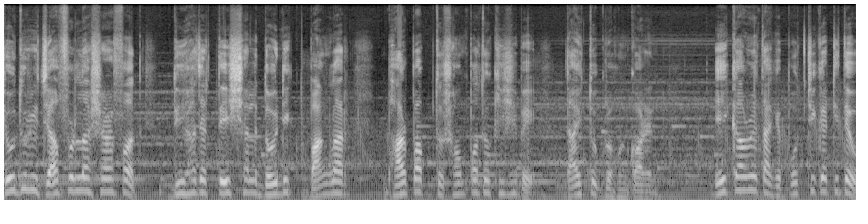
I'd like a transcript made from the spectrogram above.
চৌধুরী জাফরুল্লাহ শরাফত দুই সালে দৈনিক বাংলার ভারপ্রাপ্ত সম্পাদক হিসেবে দায়িত্ব গ্রহণ করেন। এই কারণে তাকে পত্রিকাটিতেও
